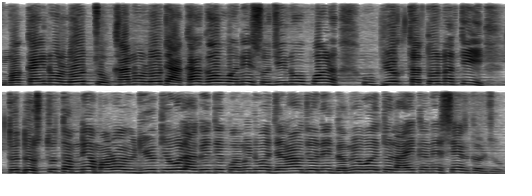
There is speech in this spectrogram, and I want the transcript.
મકાઈનો લોટ, ચોખાનો લોટ, આખા ઘઉં અને સૂજીનો પણ ઉપયોગ થતો નથી. તો દોસ્તો, તમને અમારો આ વીડિયો કેવો લાગ્યો તે કોમેન્ટમાં જણાવજો અને ગમ્યો હોય તો લાઈક અને શેર કરજો.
